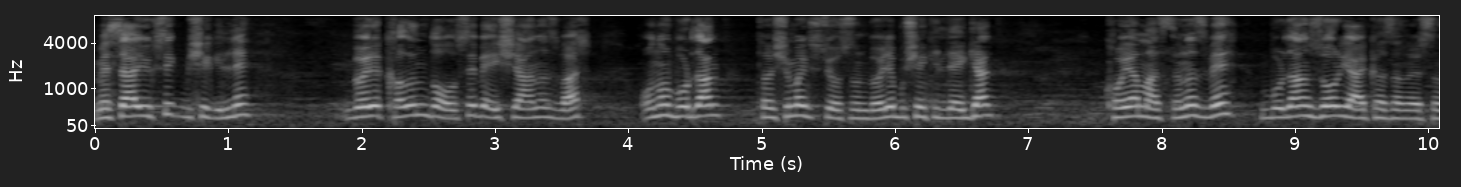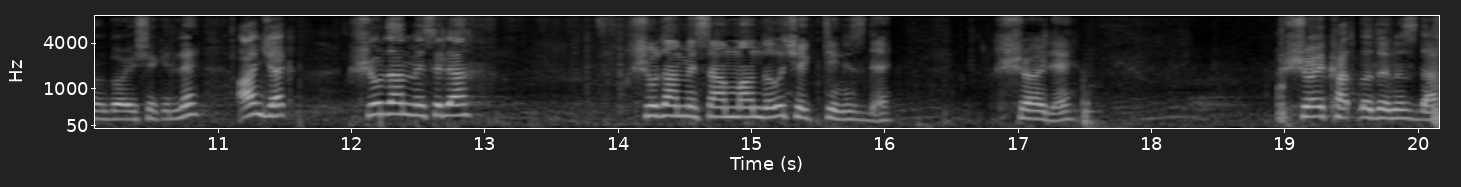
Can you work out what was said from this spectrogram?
Mesela yüksek bir şekilde böyle kalın da olsa bir eşyanız var. Onu buradan taşımak istiyorsunuz böyle bu şekildeyken koyamazsınız ve buradan zor yer kazanırsınız böyle şekilde. Ancak şuradan mesela şuradan mesela mandalı çektiğinizde şöyle şöyle katladığınızda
